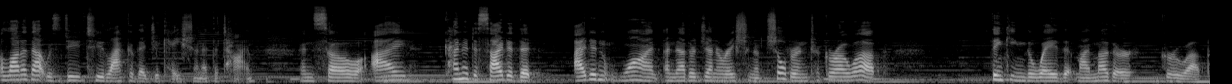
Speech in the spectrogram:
a lot of that was due to lack of education at the time. And so I kind of decided that I didn't want another generation of children to grow up thinking the way that my mother grew up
